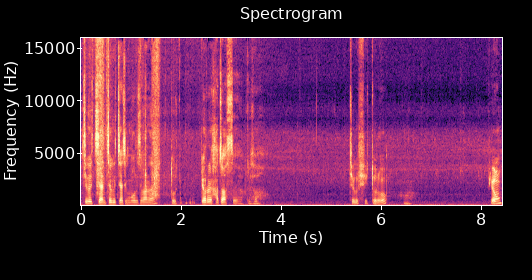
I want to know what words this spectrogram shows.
찍을지 안 찍을지 아직 모르지만은 또 여러 개 가져왔어요. 그래서 찍을 수 있도록 어. 뿅.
